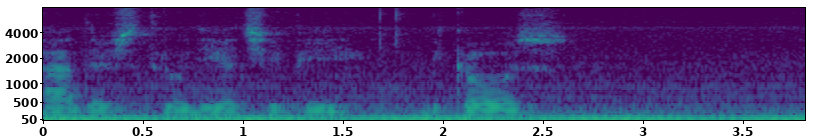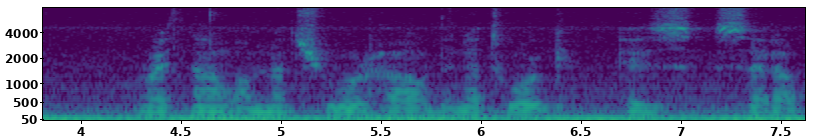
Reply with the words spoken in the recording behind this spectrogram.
address through DHCP because right now I'm not sure how the network is set up.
